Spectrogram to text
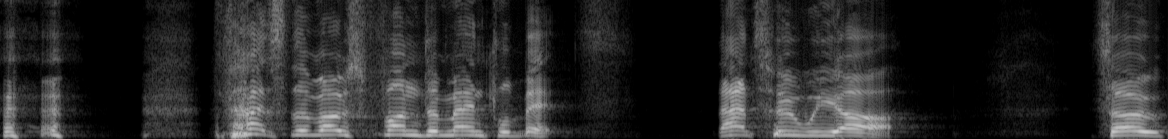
that's the most fundamental bits. That's who we are. So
